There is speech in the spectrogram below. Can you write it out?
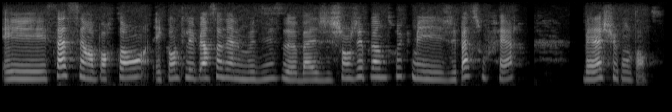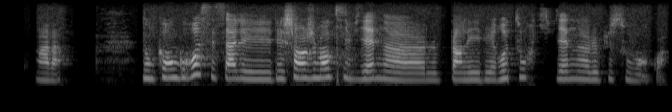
Et ça c'est important et quand les personnes elles me disent bah, j'ai changé plein de trucs mais j'ai pas souffert, ben là je suis contente. Voilà. Donc en gros, c'est ça les, changements qui viennent, euh, le, les, retours qui viennent euh, le plus souvent. quoi.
